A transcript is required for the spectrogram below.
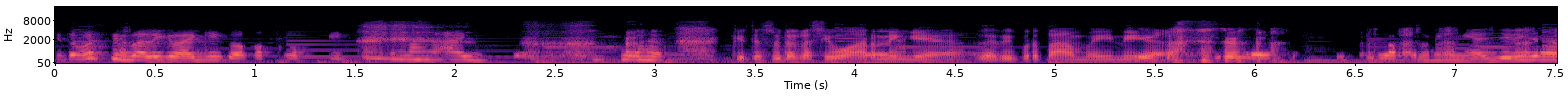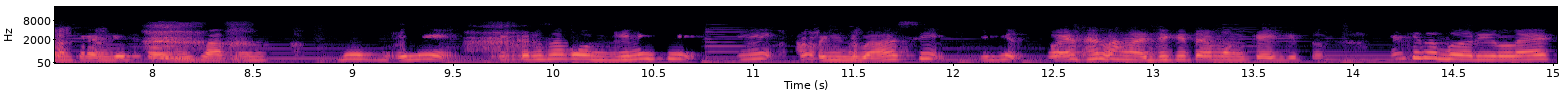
kita pasti balik lagi kok ke topik. Tenang aja. Kita sudah kasih warning ya dari pertama ini ya. warning ya. Jadi jangan kaget kalau misalkan Duh, ini speakersnya kok gini sih? Ini apa yang dibahas sih? Jadi pokoknya tenang aja kita emang kayak gitu. Mungkin kita baru relax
